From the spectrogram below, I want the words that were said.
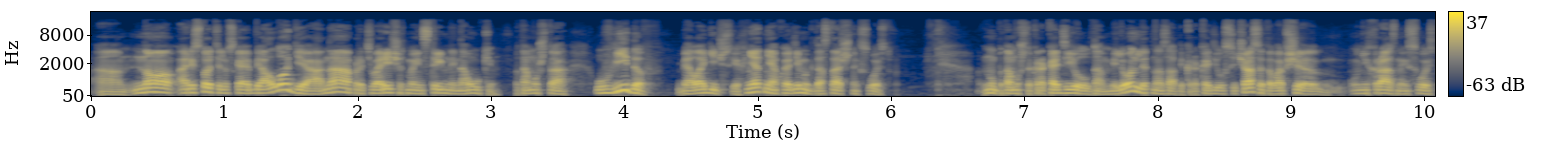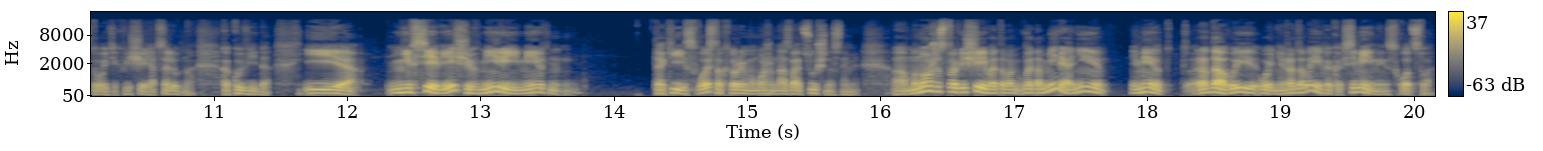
А, но аристотелевская биология, она противоречит мейнстримной науке, потому что у видов биологических нет необходимых достаточных свойств. Ну, потому что крокодил там миллион лет назад и крокодил сейчас, это вообще, у них разные свойства у этих вещей абсолютно, как у вида. И не все вещи в мире имеют такие свойства, которые мы можем назвать сущностными. А, множество вещей в этом, в этом мире, они имеют родовые, ой, не родовые, как их семейные сходства.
